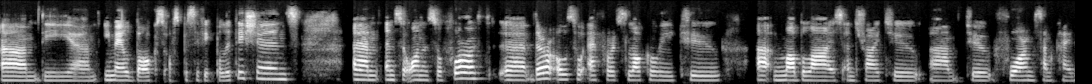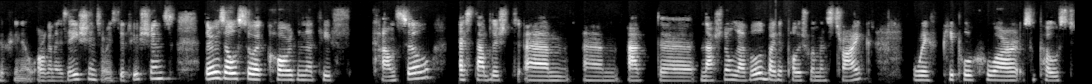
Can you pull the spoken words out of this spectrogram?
um, the um, email box of specific politicians um, and so on and so forth uh, there are also efforts locally to uh, mobilize and try to um, to form some kind of you know organizations or institutions. There is also a coordinative council established um, um, at the national level by the Polish Women's Strike with people who are supposed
